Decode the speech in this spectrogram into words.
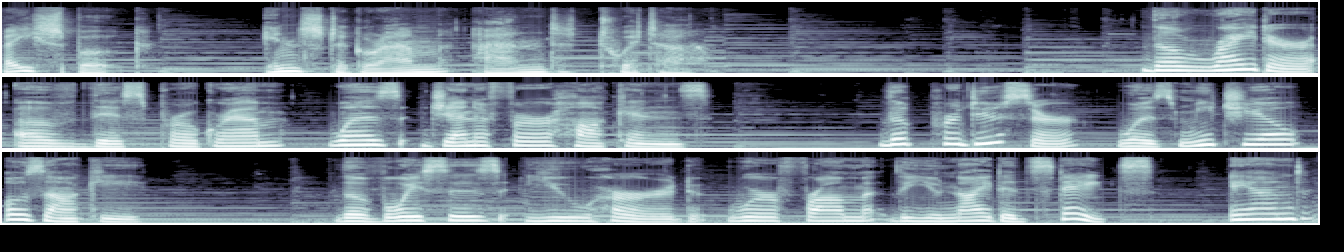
Facebook, Instagram, and Twitter. The writer of this program was Jennifer Hawkins. The producer was Michio Ozaki. The voices you heard were from the United States and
